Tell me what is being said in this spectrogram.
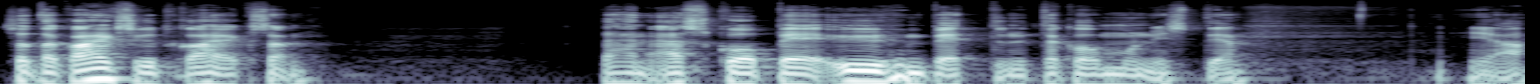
188 tähän SKP-yhyn pettynyttä kommunistia. Ja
